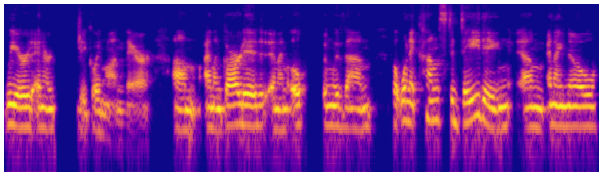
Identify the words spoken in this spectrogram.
weird energy going on there. Um, I'm unguarded and I'm open with them. But when it comes to dating, um, and I know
